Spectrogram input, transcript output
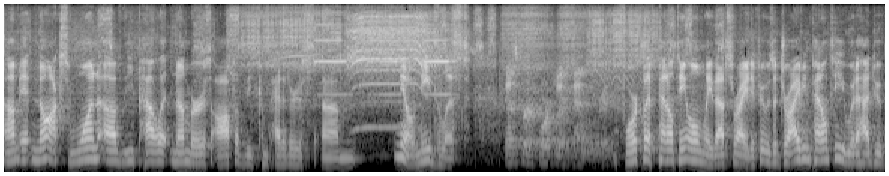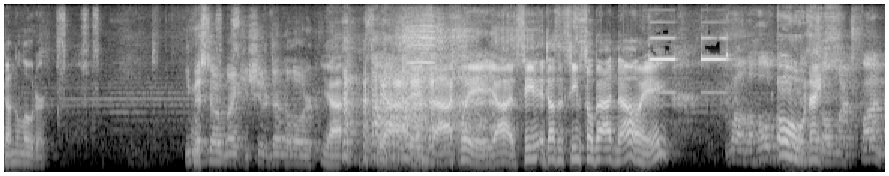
um, it knocks one of the pallet numbers off of the competitor's, um, you know, needs list. That's for a forklift penalty, right? Forklift penalty only. That's right. If it was a driving penalty, you would have had to have done the loader. You missed out, Mike. You should have done the loader. Yeah, yeah, exactly. Yeah, it seem it doesn't seem so bad now, eh? Well, the whole game Oh, is nice. so much fun.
